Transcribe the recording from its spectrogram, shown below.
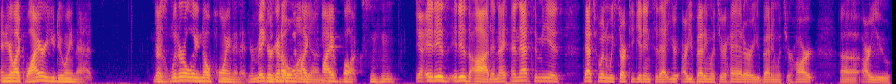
And you're like, why are you doing that? There's literally no point in it. You're making you're gonna no win money like five that. bucks. hmm Yeah, it is. It is odd, and I, and that to me is that's when we start to get into that. You're, are you betting with your head or are you betting with your heart? Uh, are you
